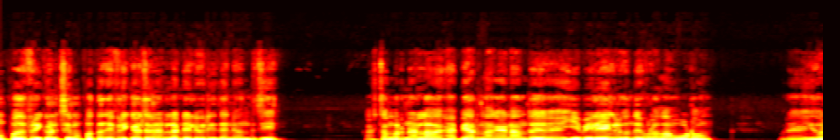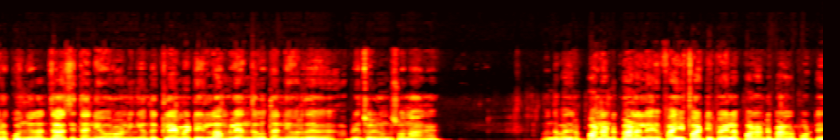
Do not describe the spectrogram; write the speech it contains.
முப்பது ஃப்ரீக்வன்சி முப்பத்தஞ்சு ஃப்ரீக்வன்சி நல்ல டெலிவரி தண்ணி வந்துச்சு. கஸ்டமர் நல்லா ஹாப்பியாக இருந்தாங்க. ஏன்னா வந்து ஈபிலே எங்களுக்கு வந்து இவ்வளோ தான் ஓடும். ஒரு இதோட கொஞ்சம் தான் ஜாஸ்தி தண்ணி வரும். நீங்கள் வந்து கிளைமேட் இல்லாமலே அந்தளவு தண்ணி வருது அப்படின்னு சொல்லி நம்ம சொன்னாங்க. வந்து பார்த்தீங்கன்னா பன்னெண்டு பேனல் ஃபைவ் ஃபார்ட்டி ஃபைவ்ல பன்னெண்டு பேனல் போட்டு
